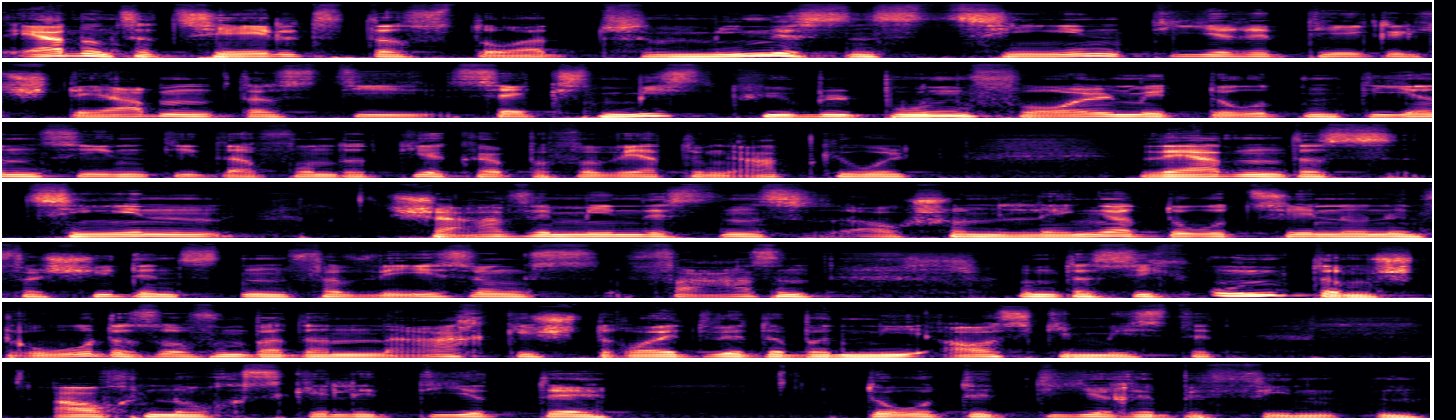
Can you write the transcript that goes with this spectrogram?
er hat uns erzählt, dass dort mindestens zehn Tiere täglich sterben, dass die sechs Mistkübel bummvoll mit toten Tieren sind, die da von der Tierkörperverwertung abgeholt werden, dass zehn Schafe mindestens auch schon länger tot sind und in verschiedensten Verwesungsphasen und dass sich unterm Stroh, das offenbar dann nachgestreut wird, aber nie ausgemistet, auch noch skelettierte tote Tiere befinden.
